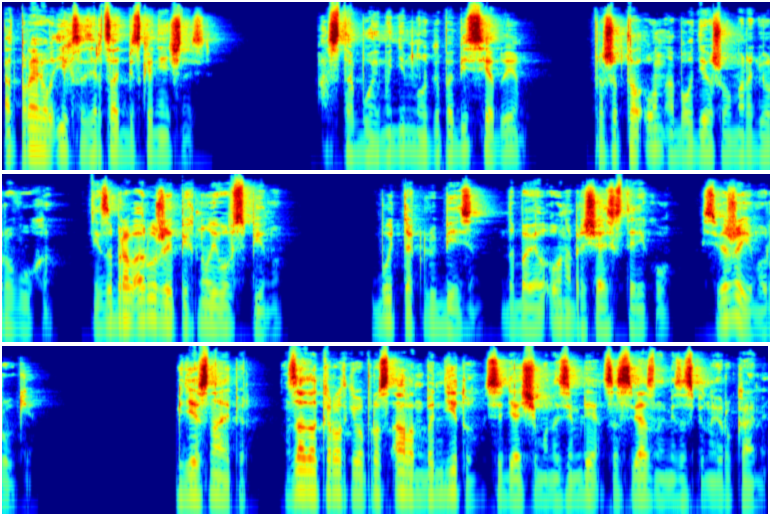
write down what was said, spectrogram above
отправил их созерцать бесконечность. «А с тобой мы немного побеседуем», – прошептал он обалдевшему мародеру в ухо и, забрав оружие, пихнул его в спину. «Будь так любезен», – добавил он, обращаясь к старику, – «свяжи ему руки». «Где снайпер?» Задал короткий вопрос Алан бандиту, сидящему на земле со связанными за спиной руками.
